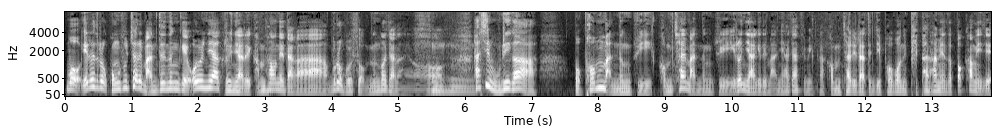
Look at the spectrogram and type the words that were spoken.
뭐 예를 들어 공수처를 만드는 게 옳냐 그러냐를 감사원에다가 물어볼 수 없는 거잖아요. 사실 우리가 뭐 법 만능주의, 검찰 만능주의 이런 이야기들 많이 하지 않습니까? 검찰이라든지 법원을 비판하면서 뻑하면 이제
